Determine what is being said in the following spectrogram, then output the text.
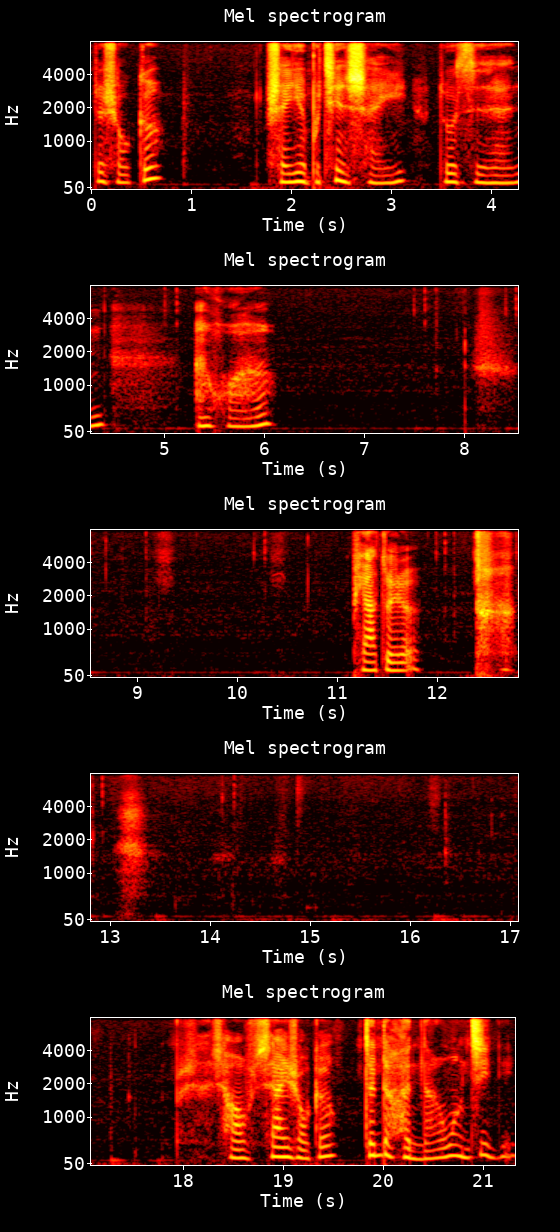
这首歌，谁也不欠谁，作词人安华。撇嘴了。好，下一首歌。真的很难忘记你。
